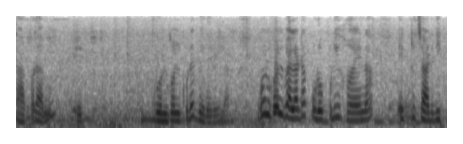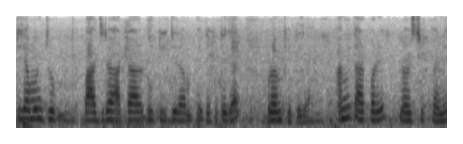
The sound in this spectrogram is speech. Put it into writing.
তারপর আমি গোল গোল করে বেড়ে নিলাম। গোল গোল বেলাটা পুরোপুরি হয় না। একটু চারিদিকটা যেমন বাজরা, আটা, রুটি যেরকম ফেটে ফেটে যায়, ওরম ফেটে যায়। আমি তারপরে ননস্টিক প্যানে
